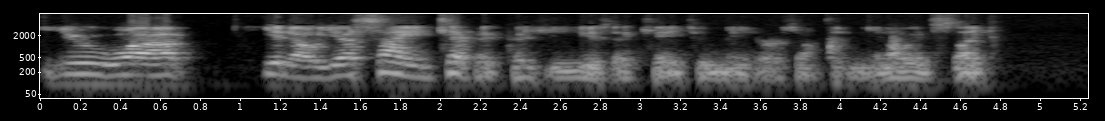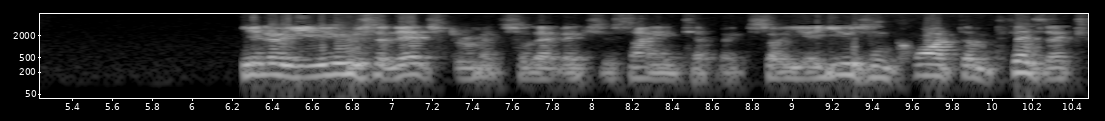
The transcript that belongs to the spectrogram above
you uh you know you're scientific because you use a K two meter or something. You know, it's like you know you use an instrument, so that makes you scientific. So you're using quantum physics.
